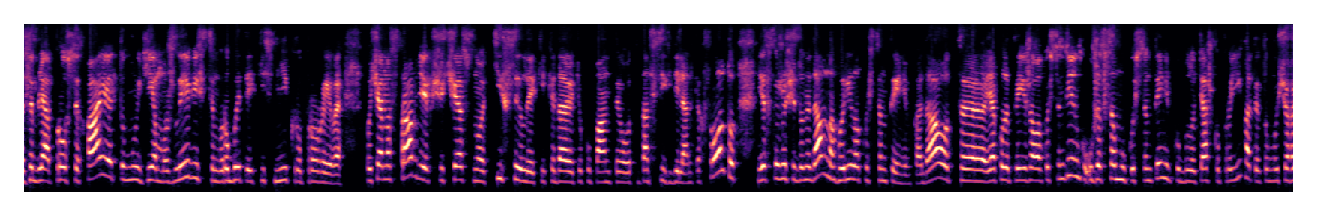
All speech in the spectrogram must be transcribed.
земля просихає, тому є можливість робити якісь мікропрориви. Хоча насправді, якщо чесно, ті сили, які кидають окупанти, от на всіх ділянках фронту, я скажу, що донедавна горіла Костянтинівка. Да, от е, я коли приїжджала в Костянтинівку, уже саму Костянтинівку було тяжко проїхати, тому що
